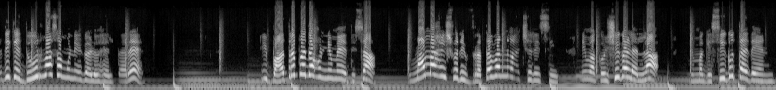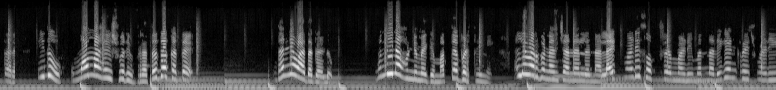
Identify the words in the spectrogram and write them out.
ಅದಕ್ಕೆ ದೂರ್ವಾಸ ಮುನಿಗಳು ಹೇಳ್ತಾರೆ. ಈ ಭಾದ್ರಪದ ಹುಣ್ಣಿಮೆಯ ದಿವಸ ಉಮಾಮಹೇಶ್ವರಿ ವ್ರತವನ್ನು ಆಚರಿಸಿ ನಿಮ್ಮ ಖುಷಿಗಳೆಲ್ಲ ನಿಮಗೆ ಸಿಗುತ್ತದೆ ಅಂತಾರೆ. ಇದು ಉಮಾಮಹೇಶ್ವರಿ ವ್ರತದ ಕತೆ. ಧನ್ಯವಾದಗಳು. ಮುಂದಿನ ಹುಣ್ಣಿಮೆಗೆ ಮತ್ತೆ ಬರ್ತೀನಿ. ಅಲ್ಲಿವರೆಗೂ ನನ್ನ ಚಾನೆಲ್ ಅನ್ನ ಲೈಕ್ ಮಾಡಿ, ಸಬ್ಸ್ಕ್ರೈಬ್ ಮಾಡಿ, ಮತ್ತೆ ನನಗೆ ಎಂಕರೇಜ್ ಮಾಡಿ.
